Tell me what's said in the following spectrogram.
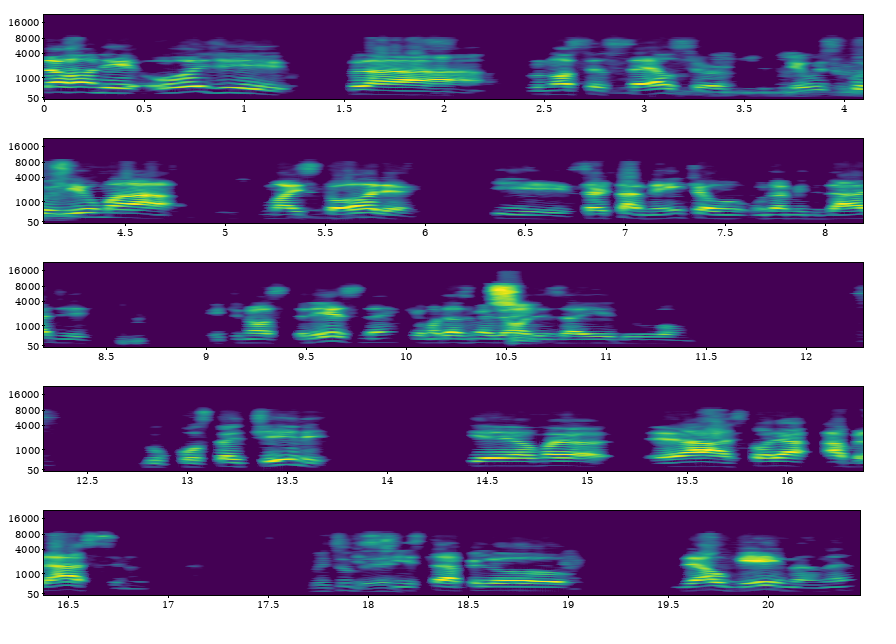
Então, Rony, hoje, para o nosso Excelsior, eu escolhi uma, uma história que certamente é unanimidade entre nós três, né? Que é uma das melhores aí do, do Constantine, que é, uma, é a história Abraça-me, Muito bem. escrita pelo Neil Gaiman, né?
